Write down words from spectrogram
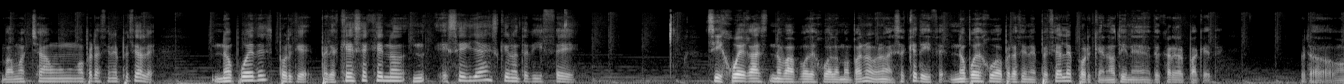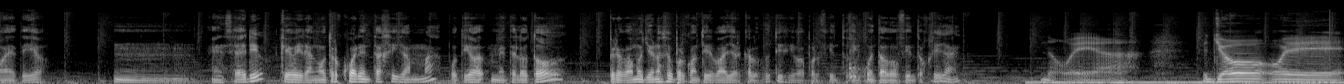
vamos a echar un operaciones especiales. No puedes porque, pero es que ese es que no, ese ya es que no te dice si juegas no vas a poder jugar los mapas nuevos, no, ese es que te dice no puedes jugar operaciones especiales porque no tienes descarga el paquete. Pero, tío, mm, ¿en serio? ¿Que verán otros 40 gigas más? Pues tío, mételo todo. Pero vamos, yo no sé por cuánto iba a Call of Duty, si iba por 150 o 200 gigas, ¿eh? No vea. Yo, eh,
